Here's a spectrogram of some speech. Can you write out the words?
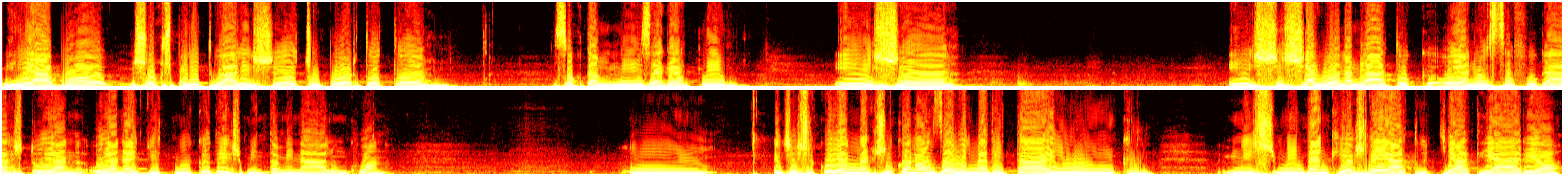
hiába sok spirituális csoportot szoktam nézegetni, és és sehol nem látok olyan összefogást, olyan, olyan együttműködést, mint ami nálunk van. Mm, és akkor jönnek sokan azzal, hogy meditáljunk, és mindenki a saját útját járja.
